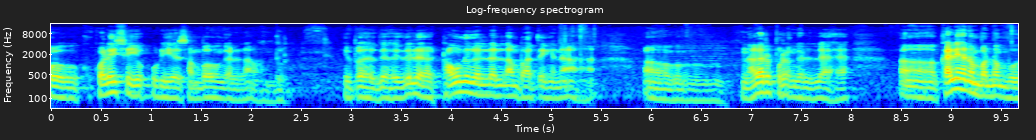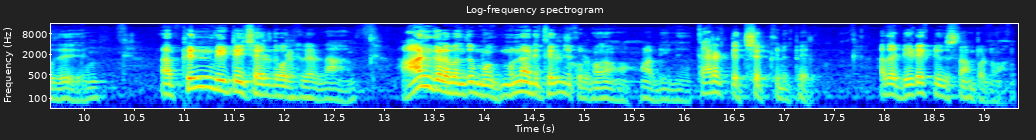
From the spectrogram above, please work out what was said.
கொ- கொலை செய்யக்கூடிய சம்பவங்கள்லாம் வந்துடும். இப்போ இதில் டவுனுகள்லாம் பார்த்திங்கன்னா நகர்ப்புறங்களில் கல்யாணம் பண்ணும்போது பெண் வீட்டை சேர்ந்தவர்களெல்லாம் ஆண்களை வந்து மு முன்னாடி தெரிஞ்சுக்கொள்ளணும் அப்படின்னு கேரக்டர் செக்குன்னு பேர். அதை டிடெக்டிவ்ஸ் தான் பண்ணுவாங்க.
